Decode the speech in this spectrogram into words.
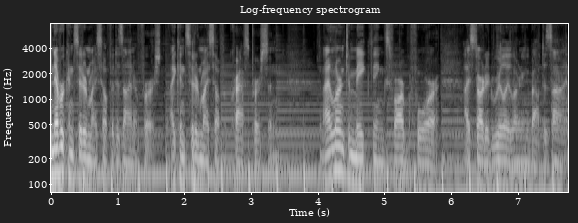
never considered myself a designer first. I considered myself a craftsperson. And I learned to make things far before I started really learning about design.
